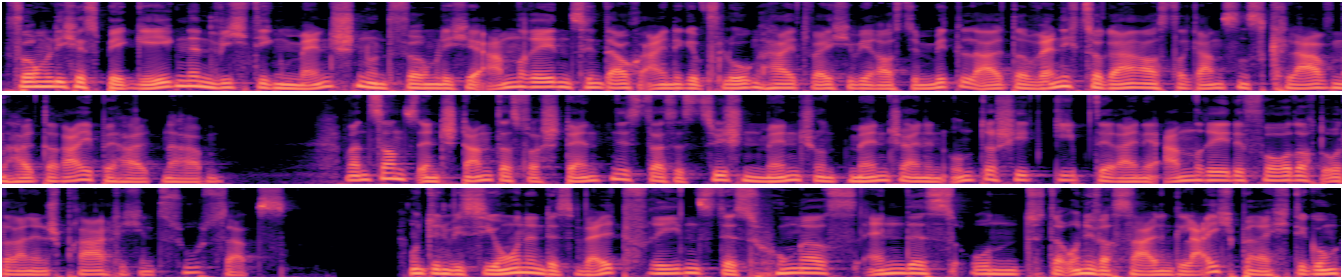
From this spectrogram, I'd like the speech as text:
Förmliches Begegnen wichtigen Menschen und förmliche Anreden sind auch einige Gepflogenheit, welche wir aus dem Mittelalter, wenn nicht sogar aus der ganzen Sklavenhalterei behalten haben. Wann sonst entstand das Verständnis, dass es zwischen Mensch und Mensch einen Unterschied gibt, der eine Anrede fordert oder einen sprachlichen Zusatz? Und in Visionen des Weltfriedens, des Hungers, Endes und der universalen Gleichberechtigung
